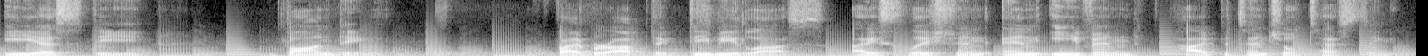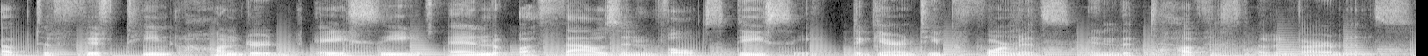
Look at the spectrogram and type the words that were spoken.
ESD, bonding, fiber optic dB loss, isolation, and even high potential testing up to 1500 AC and 1000 volts DC to guarantee performance in the toughest of environments.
